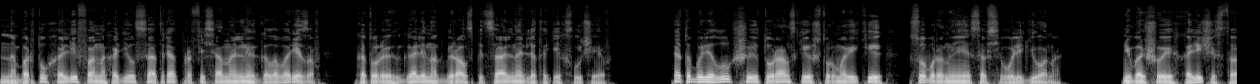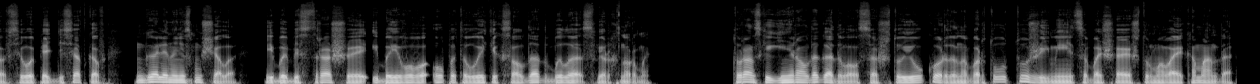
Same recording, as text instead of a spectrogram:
На борту халифа находился отряд профессиональных головорезов, которых Галин отбирал специально для таких случаев. Это были лучшие туранские штурмовики, собранные со всего легиона. Небольшое их количество, всего пять десятков, Галина не смущало, ибо бесстрашие и боевого опыта у этих солдат было сверх нормы. Туранский генерал догадывался, что и у Корда на борту тоже имеется большая штурмовая команда,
